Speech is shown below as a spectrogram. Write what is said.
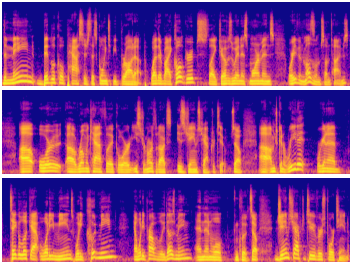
the main biblical passage that's going to be brought up, whether by cult groups like Jehovah's Witness, Mormons, or even Muslims sometimes, uh, or uh, Roman Catholic or an Eastern Orthodox, is James chapter 2. So uh, I'm just going to read it. We're going to take a look at what he means, what he could mean, and what he probably does mean, and then we'll conclude. So, James chapter 2, verse 14.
